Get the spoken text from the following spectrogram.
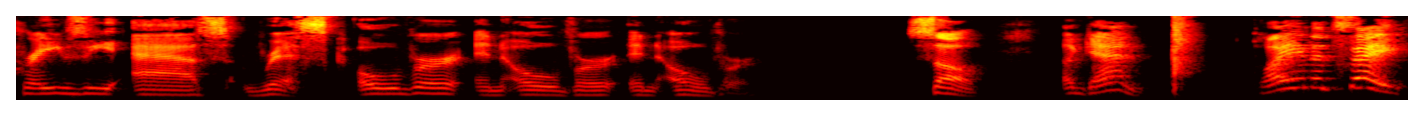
crazy ass risk over and over and over. So, again, playing it safe.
